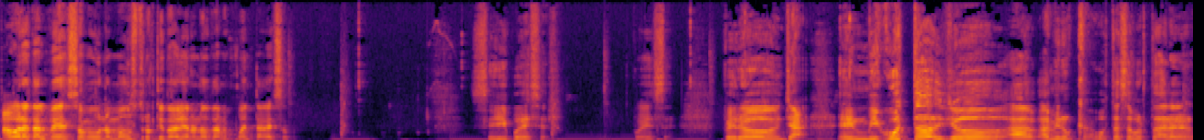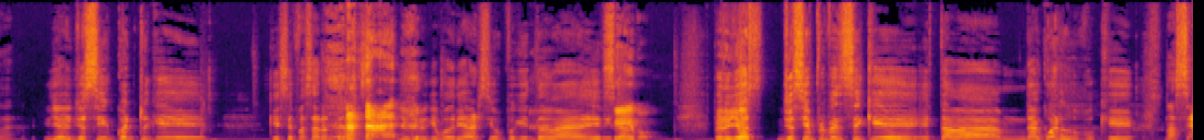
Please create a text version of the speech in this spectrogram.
Ahora tal vez somos unos monstruos que todavía no nos damos cuenta de eso. Sí, puede ser. Puede ser. Pero ya, en mi gusto, yo. A, a mí nunca me gusta esa portada, la verdad. Yo, yo sí encuentro que. que se pasaron de lanza. Yo creo que podría haber sido un poquito más editado. Sí, po. Pero yo, yo siempre pensé que estaba mm, de acuerdo, porque, no sé,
